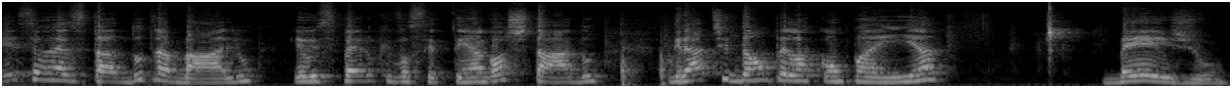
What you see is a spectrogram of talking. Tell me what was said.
Esse é o resultado do trabalho. Eu espero que você tenha gostado. Gratidão pela companhia. Beijo!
